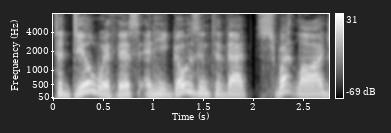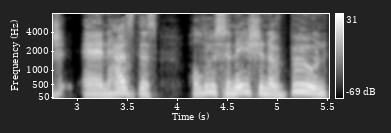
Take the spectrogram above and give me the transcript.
to deal with this. And he goes into that sweat lodge and has this hallucination of Boone.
